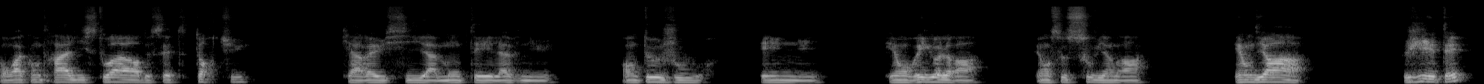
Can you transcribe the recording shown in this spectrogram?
on racontera l'histoire de cette tortue qui a réussi à monter l'avenue en deux jours et une nuit. Et on rigolera, et on se souviendra, et on dira, j'y étais,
